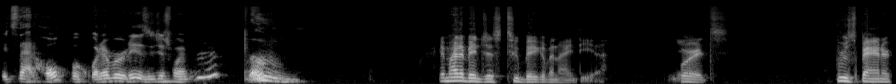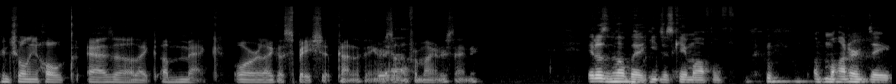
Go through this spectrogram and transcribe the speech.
It's that Hulk book, whatever it is, it just went boom. It might have been just too big of an idea, yeah. where it's Bruce Banner controlling Hulk as a like a mech or like a spaceship kind of thing or yeah. something, from my understanding. It doesn't help that he just came off of a modern day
